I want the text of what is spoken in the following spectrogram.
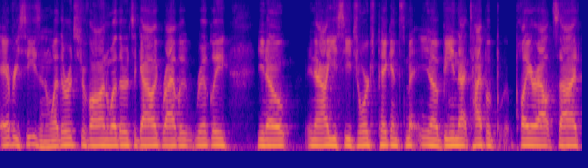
every season, whether it's Javon, whether it's a guy like Riley Ridley. You know, now you see George Pickens, you know, being that type of player outside.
